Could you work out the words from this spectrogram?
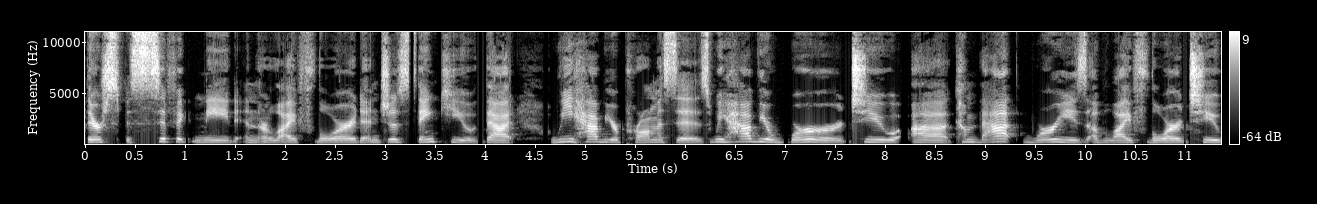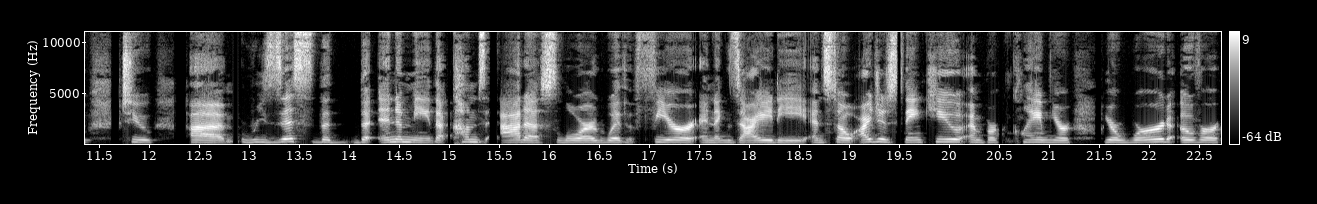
their specific need in their life, Lord. And just thank you that we have your promises. We have your word to uh, combat worries of life, Lord, to, to um, resist the, the enemy that comes at us, Lord, with fear and anxiety. And so I just thank you and proclaim your, your word over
